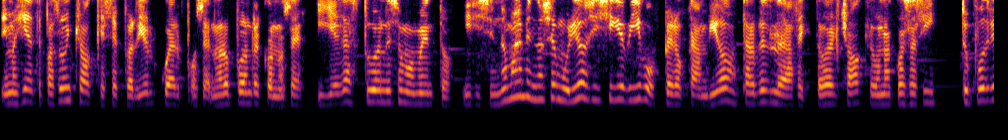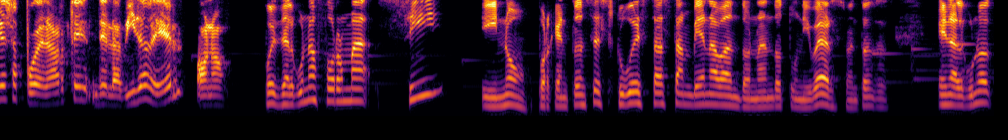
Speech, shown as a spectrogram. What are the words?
Imagínate, pasó un choque, se perdió el cuerpo, o sea, no lo pueden reconocer. Y llegas tú en ese momento y dices, no mames, no se murió, sí sigue vivo, pero cambió, tal vez le afectó el choque, una cosa así. ¿Tú podrías apoderarte de la vida de él o no? Pues de alguna forma sí y no, porque entonces tú estás también abandonando tu universo. Entonces, en algunos...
